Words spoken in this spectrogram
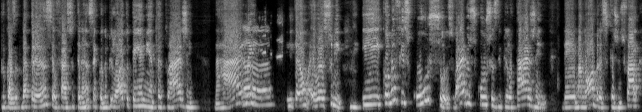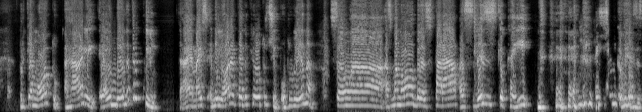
por causa da trança, eu faço trança quando piloto, tem a minha tatuagem da Harley, uhum. então eu assumi. E como eu fiz cursos, vários cursos de pilotagem, de manobras que a gente fala, porque a moto, a Harley, ela andando é tranquilo, tá? É, mais, é melhor até do que outro tipo. O problema são a, as manobras, parar. Às vezes que eu caí, cinco vezes.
